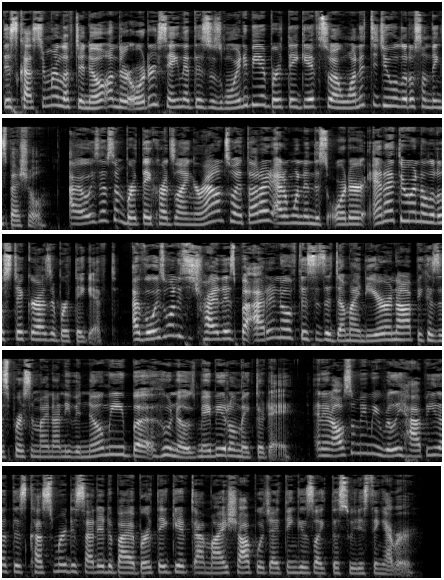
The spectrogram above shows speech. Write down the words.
This customer left a note on their order saying that this was going to be a birthday gift, so I wanted to do a little something special. I always have some birthday cards lying around, so I thought I'd add one in this order, and I threw in a little sticker as a birthday gift. I've always wanted to try this, but I don't know if this is a dumb idea or not because this person might not even know me, but who knows, maybe it'll make their day. And it also made me really happy that this customer decided to buy a birthday gift at my shop, which I think is like the sweetest thing ever.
